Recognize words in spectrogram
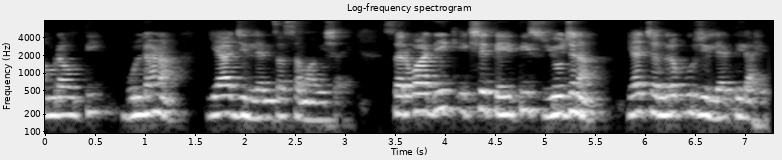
अमरावती बुलढाणा या जिल्ह्यांचा समावेश आहे. सर्वाधिक एकशे तेहतीस योजना ह्या चंद्रपूर जिल्ह्यातील आहेत.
